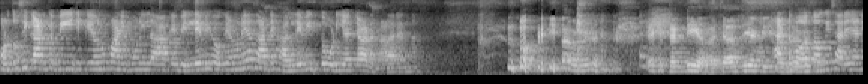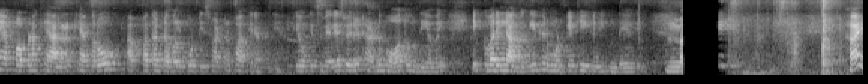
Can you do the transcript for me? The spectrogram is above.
ਹੁਣ ਤੁਸੀਂ ਕਣਕ ਬੀਜ ਕੇ ਉਹਨੂੰ ਪਾਣੀ ਪੂਣੀ ਲਾ ਕੇ ਵਿਹਲੇ ਵੀ ਹੋ ਗਏ ਹੋਣੇ ਆ ਸਾਡੇ ਹਾਲੇ ਵੀ ਤੋੜੀਆਂ ਝਾੜਨ ਵਾਲਾ ਰਹਿੰਦਾ। ਲੋੜੀ ਆ ਇੱਕ ਠੰਡੀ ਹਵਾ ਚੱਲਦੀ ਹੈ ਕੀ ਠੰਡ ਬਹੁਤ ਹੋ ਗਈ ਸਾਰੇ ਜਾਣੇ ਆਪੋ ਆਪਣਾ ਖਿਆਲ ਰੱਖਿਆ ਕਰੋ। ਆਪਾਂ ਤਾਂ ਡਬਲ ਕੋਟੀ ਸਵੈਟਰ ਪਾ ਕੇ ਰੱਖਦੇ ਆ ਕਿਉਂਕਿ ਸਵੇਰੇ ਸਵੇਰੇ ਠੰਡ ਬਹੁਤ ਹੁੰਦੀ ਆ ਬਈ। ਇੱਕ ਵਾਰੀ ਲੱਗ ਗਈ ਫਿਰ ਮੁੜ ਕੇ ਠੀਕ ਨਹੀਂ ਹੁੰਦੇ ਹੈਗੇ। ਹਾਏ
